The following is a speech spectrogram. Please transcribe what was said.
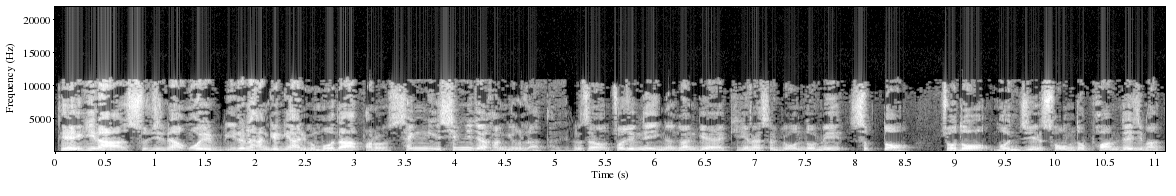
대기나 수질이나 오일 이런 환경이 아니고 뭐다? 바로 생리, 심리적 환경을 나타내요. 그래서 조직 내 인간관계, 기계나 설비 온도 및 습도, 조도, 먼지, 소음도 포함되지만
